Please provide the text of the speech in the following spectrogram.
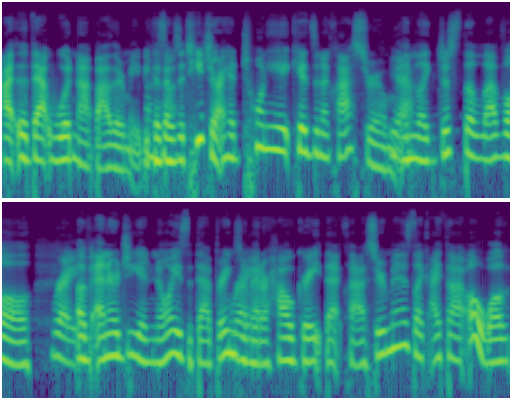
I, that would not bother me because uh-huh. I was a teacher. I had 28 kids in a classroom, yeah. and like just the level right. of energy and noise that that brings, right. no matter how great that classroom is. Like I thought, oh well,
